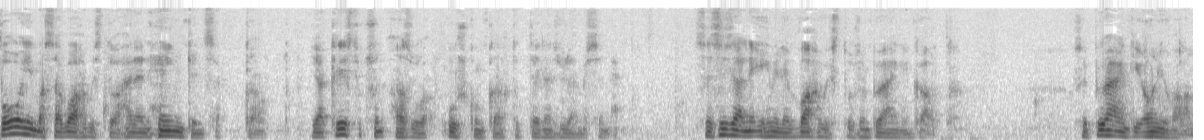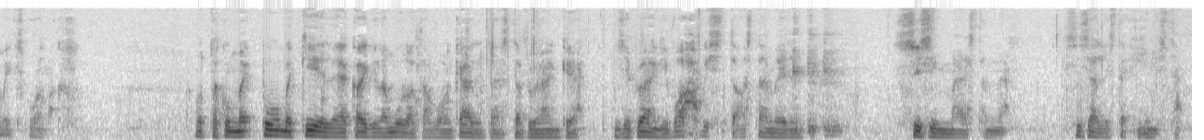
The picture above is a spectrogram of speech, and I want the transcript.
voimassa vahvistua hänen henkensä kautta ja Kristuksen asua uskon kautta teidän sydämissänne. Se sisäinen ihminen vahvistuu sen pyhänkin kautta. Se pyhänkin on jo valmiiksi voimakas. Mutta kun me puhumme kielellä ja kaikilla muilla tavoin käytetään sitä pyhänkeä, niin se pyhänkin vahvistaa sitä meidän sisimmäistänne, sisällistä ihmistä.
